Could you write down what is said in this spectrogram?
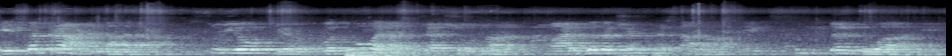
एकत्र आणणारा सुयोग्य वधूवरांच्या शोधात मार्गदर्शन ठरणारा एक सुंदर दुवा आहे.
